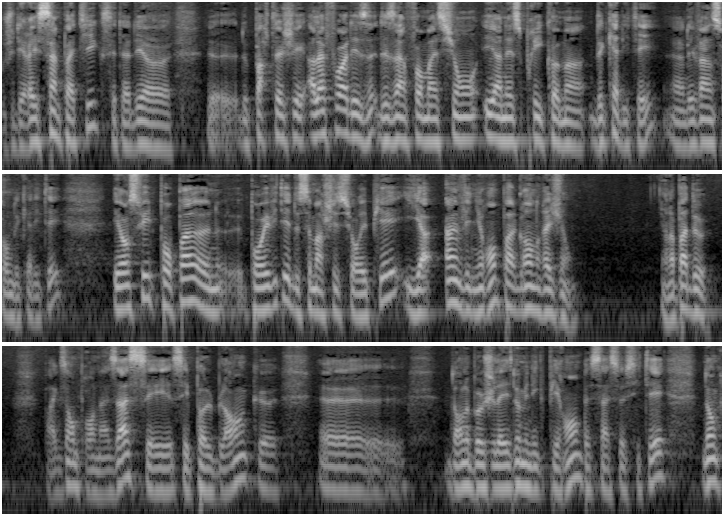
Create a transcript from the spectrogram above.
je dirais, sympathique, c'est-à-dire euh, de partager à la fois des, informations et un esprit commun de qualité. hein, les vins sont de qualité. Et ensuite, pour, pas, euh, pour éviter de se marcher sur les pieds, il y a un vigneron par grande région. Il n'y en a pas deux. Par exemple, en Alsace, c'est- Paul Blanc. euh, dans le Beaujolais, Dominique Piron, sa société. Donc,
